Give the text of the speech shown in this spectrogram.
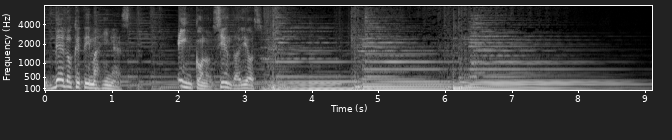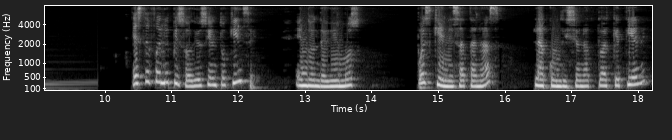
de lo que te imaginas. En Conociendo a Dios. Este fue el episodio 115, en donde vimos, pues, quién es Satanás, la condición actual que tiene,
